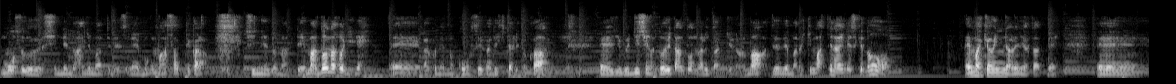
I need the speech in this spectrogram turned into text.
もうすぐ新年度始まってですね、僕もあさってから新年度になって、まあ、どんな風にね、えー、学年の構成ができたりとか、えー、自分自身がどういう担当になるかっていうのは、まあ、全然まだ決まってないんですけど、えー、まあ、教員になるにあたって、えー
